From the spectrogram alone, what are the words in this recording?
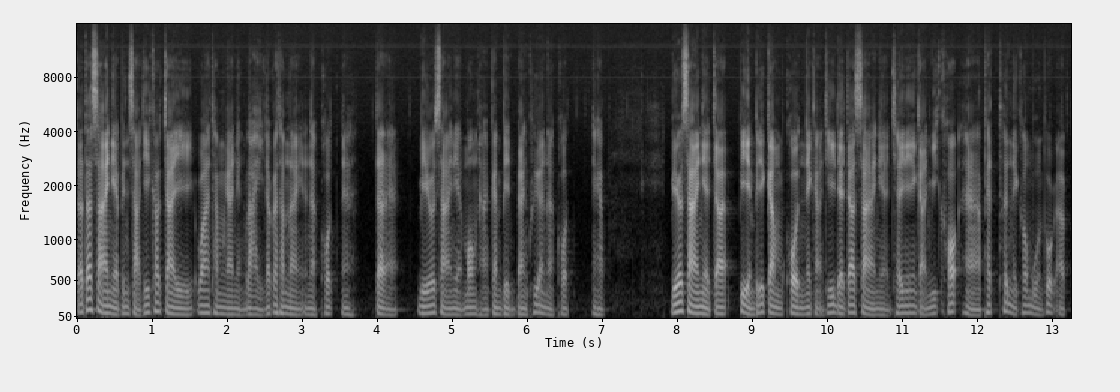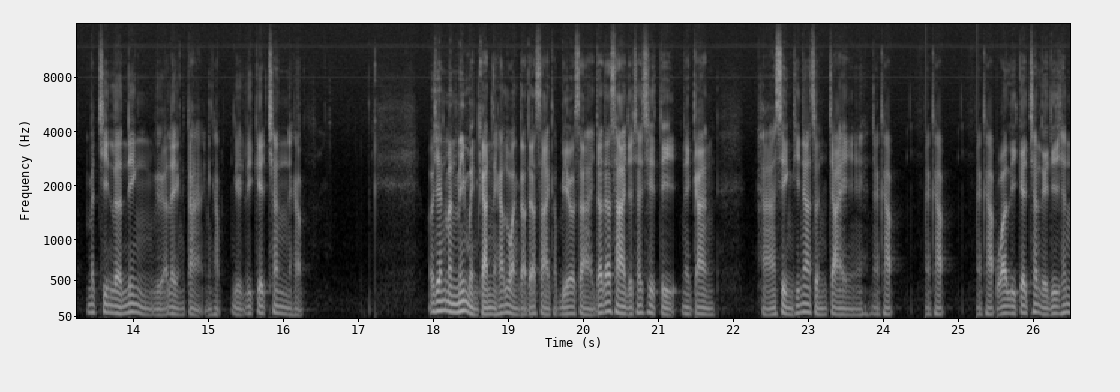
Data Science เนี่ยเป็นศาสตร์ที่เข้าใจว่าทำงานอย่างไร แล้วก็ทำนายอนาคตนะแต่ Behavior Science เนี่ยมองหาการเปลี่ยนแปลงเพื่ออนาคตนะครับ เบลไซน์เนี่ยจะเปลี่ยนพฤติกรรมคนในขณะที่ Data Science เนี่ยใช้ในการวิเคราะห์หาแพทเทิร์นในข้อมูลพวก Machine Learning หรืออะไรต่างๆนะครับหรือ Regression นะครับ เพราะฉะนั้นมันไม่เหมือนกันนะครับระหว่าง Data Science กับ b i Science Data Science จะใช้สถิติในการหาสิ่งที่น่าสนใจนะครับนะครับนะครับว่า regression หรือ decision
